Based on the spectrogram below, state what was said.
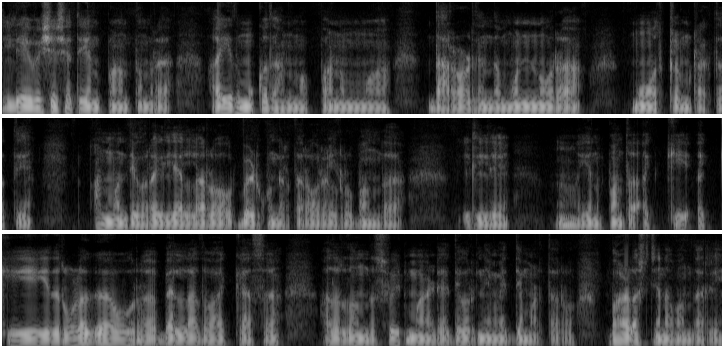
ಇಲ್ಲಿ ವಿಶೇಷತೆ ಏನಪ್ಪ ಅಂತಂದ್ರೆ ಐದು ಮುಖದ ಹನುಮಪ್ಪ ನಮ್ಮ ಧಾರವಾಡದಿಂದ ಮುನ್ನೂರ ಮೂವತ್ತು ಕಿಲೋಮೀಟ್ರ್ ಆಗ್ತೈತಿ. ಹನುಮಂತ ದೇವರ ಇಲ್ಲಿ ಎಲ್ಲರೂ ಅವ್ರು ಬೇಡ್ಕೊಂಡಿರ್ತಾರೆ. ಅವರೆಲ್ಲರೂ ಬಂದು ಇಲ್ಲಿ ಏನಪ್ಪ ಅಂತ ಅಕ್ಕಿ ಅಕ್ಕಿ ಇದ್ರೊಳಗೆ ಬೆಲ್ಲ ಅದು ಹಾಕ್ಯಾಸ ಅದ್ರದ್ದೊಂದು ಸ್ವೀಟ್ ಮಾಡಿ ದೇವ್ರ ನೈವೇದ್ಯ ಮಾಡ್ತಾರೆ. ಬಹಳಷ್ಟು ಜನ ಬಂದಾರ್ರಿ.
